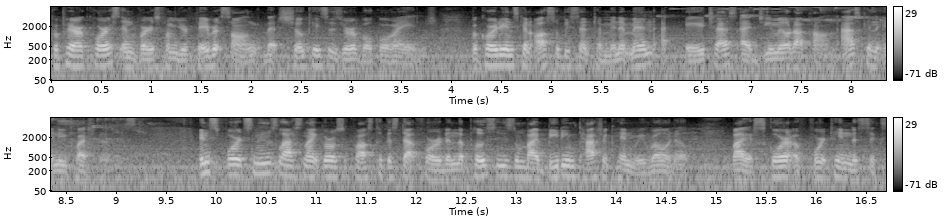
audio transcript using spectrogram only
Prepare a chorus and verse from your favorite song that showcases your vocal range. Recordings can also be sent to minutemen at ahs at gmail.com, asking any questions. In sports news, last night girls lacrosse took a step forward in the postseason by beating Patrick Henry Roanoke oh, by a score of 14 to 6.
